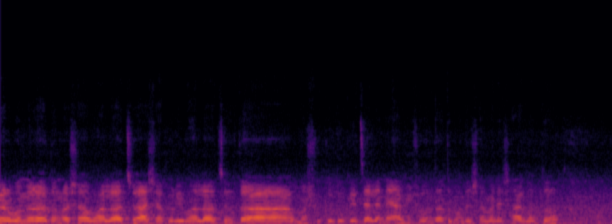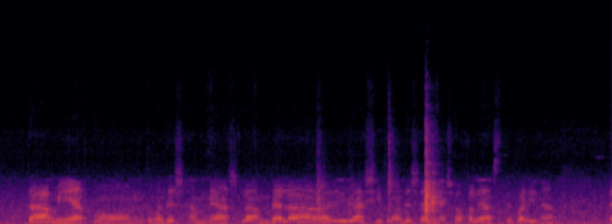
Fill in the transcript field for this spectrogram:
নমস্কার বন্ধুরা, তোমরা সব ভালো আছো? আশা করি ভালো আছো। তা, আমার সুখে দুঃখে চ্যানেলে আমি সন্ধ্যা তোমাদের সবাই স্বাগত। তা, আমি এখন তোমাদের সামনে আসলাম। বেলায় আসি তোমাদের সামনে সকালে আসতে পারি না। তা,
